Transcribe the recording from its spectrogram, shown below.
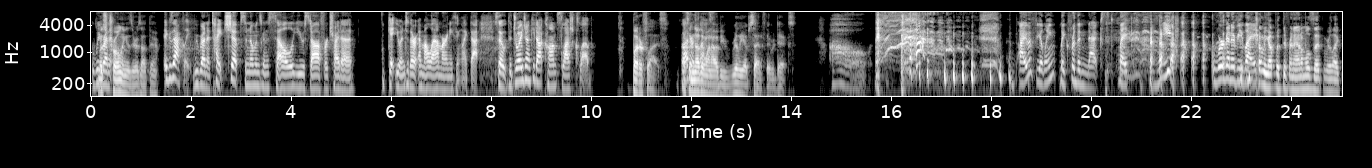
we Much run trolling as there is out there. Exactly. We run a tight ship, so no one's going to sell you stuff or try to get you into their MLM or anything like that. So thejoyjunkie.com slash club. Butterflies. That's another one I would be really upset if they were dicks. Oh. I have a feeling like for the next like week, we're going to be like, Coming up with different animals that we're like,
